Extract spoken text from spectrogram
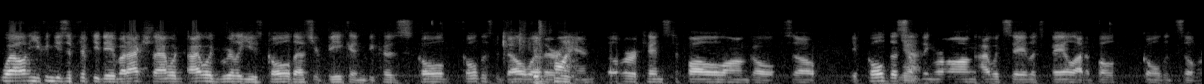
Well, you can use a 50-day, but actually, I would I would really use gold as your beacon because gold gold is the bellwether, and silver tends to follow along gold. So if gold does Yeah. something wrong, I would say let's bail out of both gold and silver.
